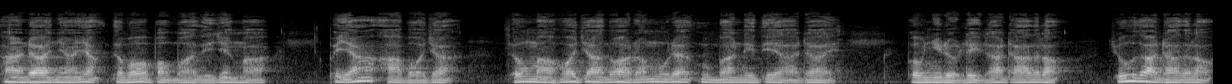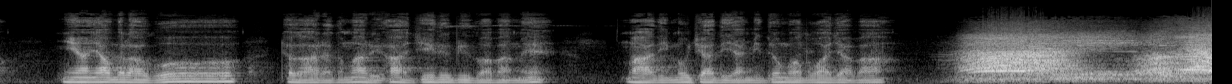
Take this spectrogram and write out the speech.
ခန္ဓာညာရောက်သဘောပေါက်ပါစေခြင်းမှာဘုရားအာဘောကြဆုံးမဟောကြားသွားတော်မူတဲ့ဥပနိဒေယအတိုင်းဘုန်းကြီးတို့လေ့လာထားသလောက်ကြိုးစားထားသလောက်ဉာဏ်ရောက်သလောက်ကိုတရားဓမ္မတွေအားကျေးဇူးပြုသွားပါမယ်။မာဒီမုတ်ချတရားမြည်သုံးခေါ်ပွားကြပါ။မာဒီမုတ်ချ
